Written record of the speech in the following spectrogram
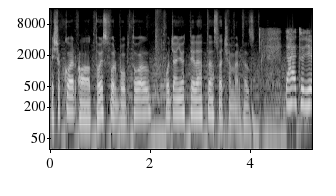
És akkor a Toys for Bob-tól hogyan jöttél át a Sledgehammerhez? Tehát, hogy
